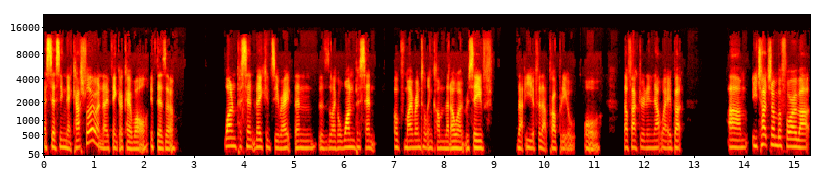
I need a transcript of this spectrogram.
assessing their cash flow and they think okay well if there's a 1% vacancy rate then there's like a 1% of my rental income that i won't receive that year for that property or, or they'll factor it in that way. But um, you touched on before about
